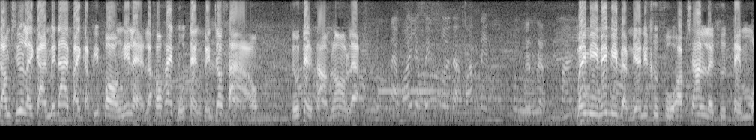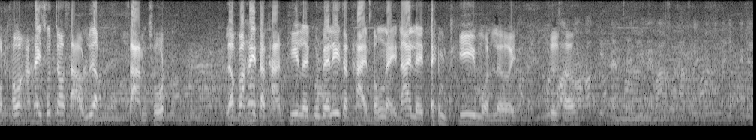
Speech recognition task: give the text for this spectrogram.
จำชื่อรายการไม่ได้ไปกับพี่ปองนี่แหละ แล้วเขาให้หนูแต่งเป็นเจ้าสาว หนูแต่งสามรอบแล้ว แต่ว่ายังไม่เคยแบบว่าเต็มฟูลเป็นแบบนี้ ไม่มีไม่มีแบบนี้อันนี้คือ full option เลยคือเต็มหมดเขาให้ชุดเจ้าสาวเลือก 3 ชุด แล้วก็ให้สถานที่เลยคุณเบลลี่จะถ่ายตรงไหนได้เลยเต็มที่หมดเลย คือเขาก็คิดแบบเบลลี่ไหมว่าถ้าใส่ชุดแต่งไม่ได้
